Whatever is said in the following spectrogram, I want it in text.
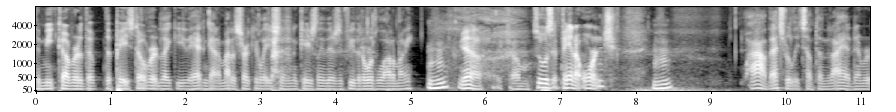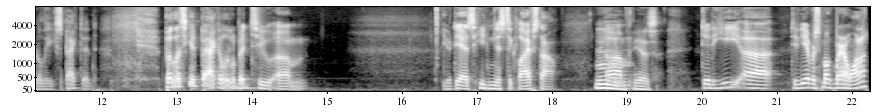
the meat cover, the the paste over, like they hadn't got them out of circulation. And occasionally, there's a few that are worth a lot of money. yeah, like, um, So was it Fanta Orange? Mm-hmm. Wow, that's really something that I had never really expected. But let's get back a little bit to um, your dad's hedonistic lifestyle. Um, yes. Did he uh, did he ever smoke marijuana?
